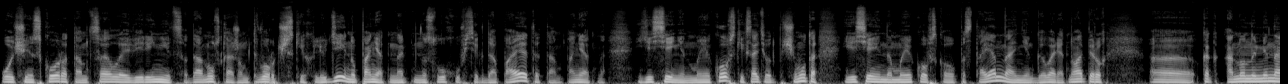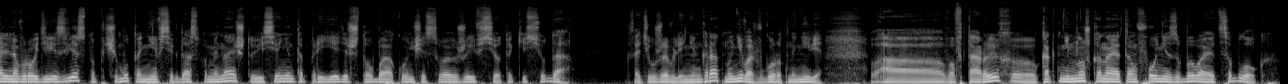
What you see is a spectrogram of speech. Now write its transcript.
очень скоро там целая вереница, да, ну, скажем, творческих людей, ну, понятно, на, на слуху всегда поэты, там, понятно, Есенин, Маяковский, кстати, вот почему-то Есенина Маяковского постоянно они говорят, ну, во-первых, э, как оно номинально вроде известно, но почему-то не всегда вспоминают, что Есенин-то приедет, чтобы окончить свою жизнь все-таки сюда, кстати, уже в Ленинград, ну, не важно, в город на Неве. А во-вторых, э, как немножко на этом фоне забывается блок.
